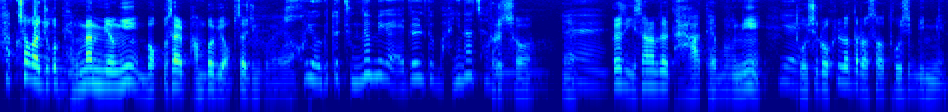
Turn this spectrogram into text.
합쳐가지고 그렇군요. 100만 명이 먹고 살 방법이 없어진 거예요. 어, 여기 또 중남미가 애들도 많이 낳잖아요. 그렇죠. 예. 네. 그래서 이 사람들 다 대부분이 예. 도시로 흘러들어서 도시 빈민.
